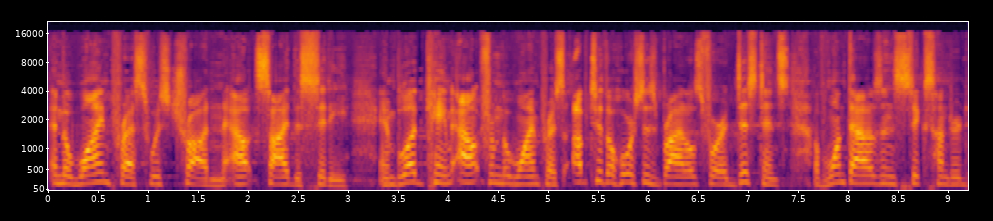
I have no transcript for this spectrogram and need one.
And the winepress was trodden outside the city, and blood came out from the winepress up to the horses' bridles for a distance of 1,600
